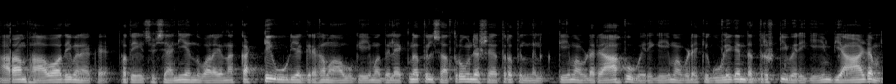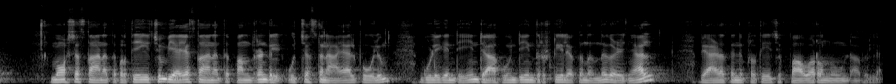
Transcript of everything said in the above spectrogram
ആറാം ഭാവാധിപനൊക്കെ പ്രത്യേകിച്ച് ശനി എന്ന് പറയുന്ന കട്ടി കൂടിയ ഗ്രഹമാവുകയും അത് ലഗ്നത്തിൽ ശത്രുവിന്റെ ക്ഷേത്രത്തിൽ നിൽക്കുകയും അവിടെ രാഹു വരികയും അവിടേക്ക് ഗുളികന്റെ ദൃഷ്ടി വരികയും വ്യാഴം മോശസ്ഥാനത്ത് പ്രത്യേകിച്ചും വ്യയസ്ഥാനത്ത് പന്ത്രണ്ടിൽ ഉച്ചസ്ഥനായാൽ പോലും ഗുളികന്റെയും രാഹുവിന്റെയും ദൃഷ്ടിയിലൊക്കെ നിന്ന് കഴിഞ്ഞാൽ വ്യാഴത്തിന് പ്രത്യേകിച്ച് പവറൊന്നും ഉണ്ടാവില്ല.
